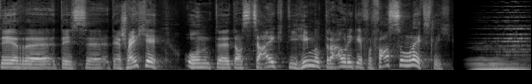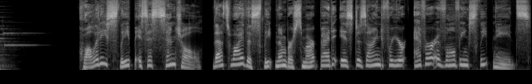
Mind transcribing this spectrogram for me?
der, äh, des, äh, der Schwäche und äh, das zeigt die himmeltraurige Verfassung letztlich. Quality sleep is essential. That's why the Sleep Number Smart Bed is designed for your ever evolving sleep needs.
